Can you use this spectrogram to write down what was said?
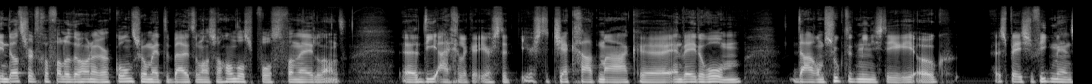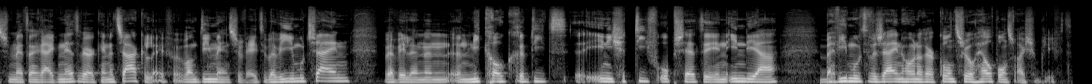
in dat soort gevallen de honorar consul met de buitenlandse handelspost van Nederland. Uh, die eigenlijk de eerste, eerste check gaat maken. En wederom, daarom zoekt het ministerie ook eh, specifiek mensen met een rijk netwerk in het zakenleven. Want die mensen weten bij wie je moet zijn. Wij willen een, een microkredietinitiatief opzetten in India. Bij wie moeten we zijn, honorar consul? Help ons alsjeblieft.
